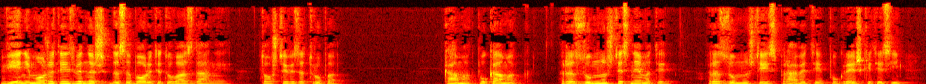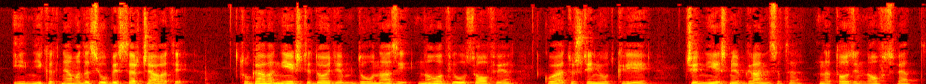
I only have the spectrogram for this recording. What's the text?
Вие не можете изведнъж да съборите това здание то ще ви затрупа. Камък по камък, разумно ще снемате, разумно ще изправяте погрешките си и никак няма да се обезсърчавате. Тогава ние ще дойдем до онази нова философия, която ще ни открие, че ние сме в границата на този нов свят.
